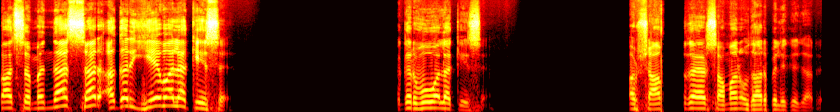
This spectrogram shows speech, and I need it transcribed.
बात समझना, सर, अगर ये वाला केस है, अगर वो वाला केस है अब शाम का यार सामान उधार पे लेके जा रहे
